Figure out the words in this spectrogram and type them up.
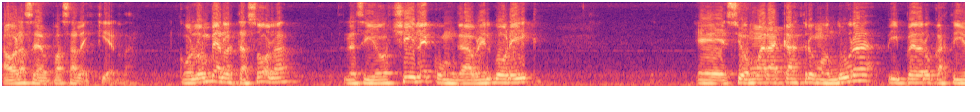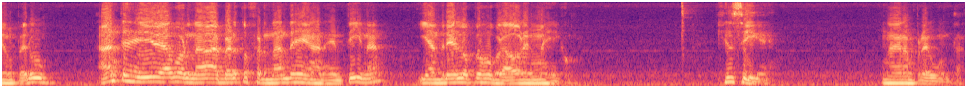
ahora se pasa a la izquierda. Colombia no está sola, recibió Chile con Gabriel Boric, eh, Xiomara Castro en Honduras y Pedro Castillo en Perú. Antes de ello ya gobernaba Alberto Fernández en Argentina y Andrés López Obrador en México. ¿Quién sigue? Una gran pregunta.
